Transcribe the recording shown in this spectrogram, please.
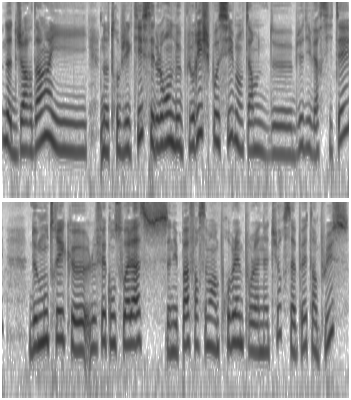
Notre jardin, notre objectif, c'est de le rendre le plus riche possible en termes de biodiversité, de montrer que le fait qu'on soit là, ce n'est pas forcément un problème pour la nature, ça peut être un plus.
